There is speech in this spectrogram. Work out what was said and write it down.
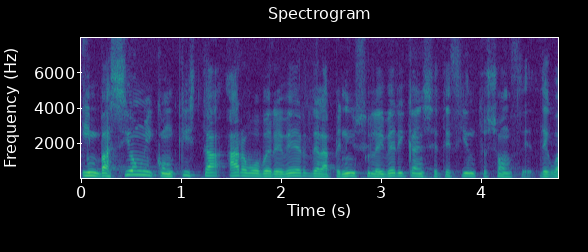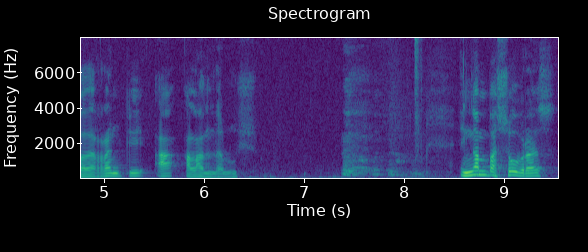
Invasión y conquista árabe-bereber de la península ibérica en 711, de Guadarranque a Al-Ándalus. En ambas obras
